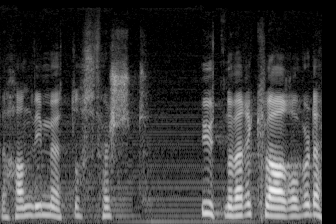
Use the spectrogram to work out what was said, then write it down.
Det er han vi møter oss først, uten å være klar over det.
